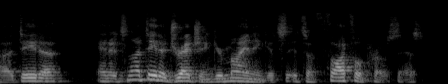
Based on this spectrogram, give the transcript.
uh, data. And it's not data dredging, you're mining. It's, it's a thoughtful process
